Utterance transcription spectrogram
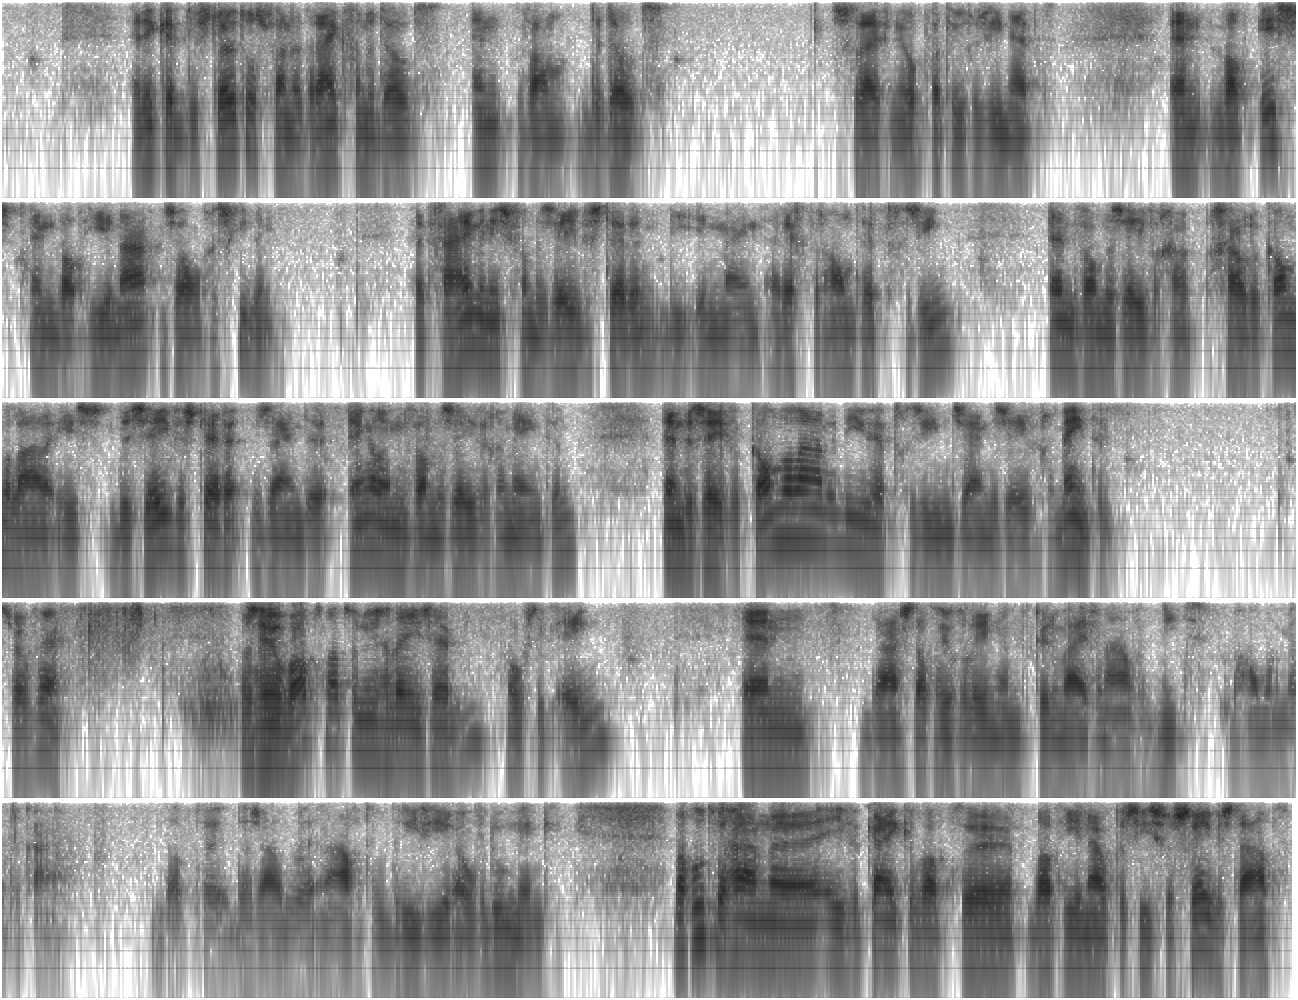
En ik heb de sleutels van het rijk van de dood en van de dood. Schrijf nu op wat u gezien hebt. En wat is en wat hierna zal geschieden. Het geheimenis van de zeven sterren die in mijn rechterhand hebt gezien. En van de zeven gouden kandelaren is, de zeven sterren zijn de engelen van de zeven gemeenten. En de zeven kandelaren die u hebt gezien zijn de zeven gemeenten. Zover. Dat is heel wat wat we nu gelezen hebben, hoofdstuk 1. En daar staat heel veel in en dat kunnen wij vanavond niet behandelen met elkaar. Dat, uh, daar zouden we een avond of drie, vier over doen, denk ik. Maar goed, we gaan uh, even kijken wat, uh, wat hier nou precies geschreven staat.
